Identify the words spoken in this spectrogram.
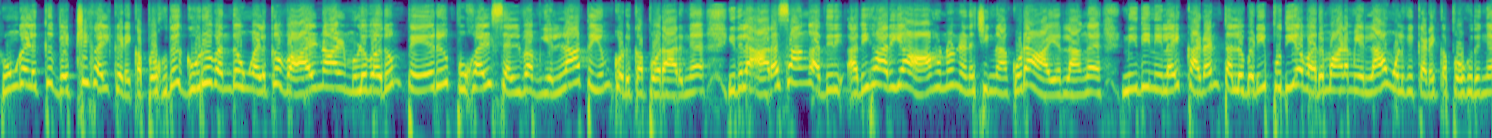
உங்களுக்கு வெற்றிகள் கிடைக்க போகுது. குரு வந்து உங்களுக்கு வாழ்நாள் முழுவதும் பேரு புகழ் செல்வம் எல்லாத்தையும் கொடுக்க போறாருங்க. இதுல அரசாங்க அதி அதிகாரியா ஆகணும்னு நினைச்சீங்கன்னா கூட ஆயிரலாங்க. நிதிநிலை கடன் தள்ளுபடி புதிய வருமானம் எல்லாம் உங்களுக்கு கிடைக்க போகுதுங்க.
